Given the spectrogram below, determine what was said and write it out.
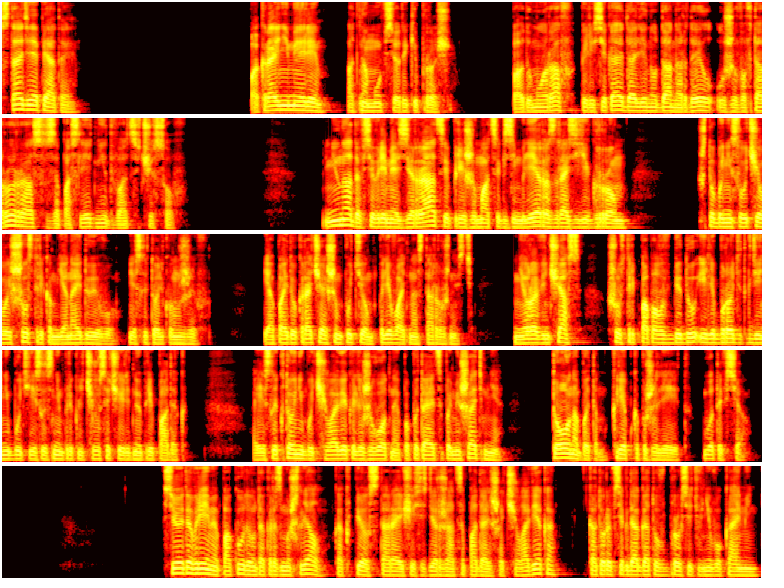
Стадия пятая. По крайней мере, одному все-таки проще. Подумал Раф, пересекая долину Даннердейл уже во второй раз за последние 20 часов. Не надо все время озираться и прижиматься к земле, разрази гром. Что бы ни случилось с Шустриком, я найду его, если только он жив. Я пойду кратчайшим путем, плевать на осторожность. Не ровен час — Шустрик попал в беду или бродит где-нибудь, если с ним приключился очередной припадок. А если кто-нибудь, человек или животное, попытается помешать мне, то он об этом крепко пожалеет. Вот и все. Все это время, покуда он так размышлял, как пес, старающийся держаться подальше от человека, который всегда готов бросить в него камень,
